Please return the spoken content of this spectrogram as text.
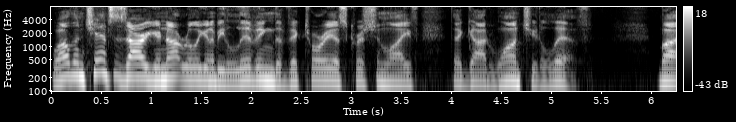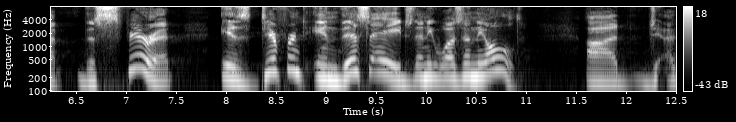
well, then chances are you're not really going to be living the victorious Christian life that God wants you to live. But the spirit is different in this age than he was in the old. Uh, uh,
